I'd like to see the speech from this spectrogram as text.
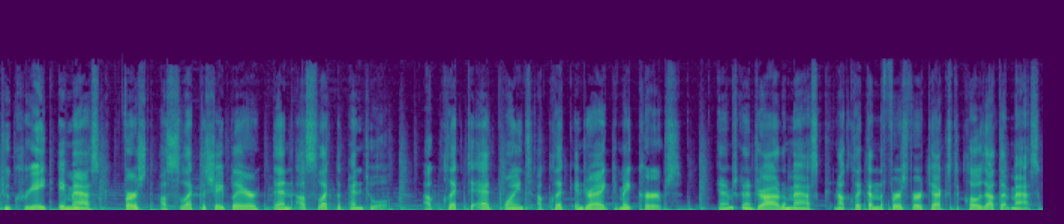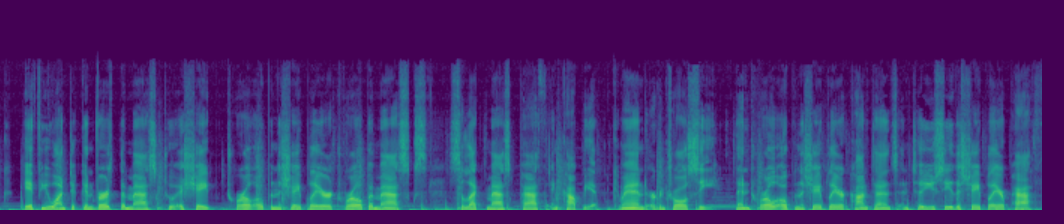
To create a mask, first I'll select the shape layer, then I'll select the pen tool. I'll click to add points, I'll click and drag to make curves. And I'm just going to draw out a mask, and I'll click on the first vertex to close out that mask. If you want to convert the mask to a shape, twirl open the shape layer, twirl open masks, select mask path and copy it, Command or Control C. Then twirl open the shape layer contents until you see the shape layer path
